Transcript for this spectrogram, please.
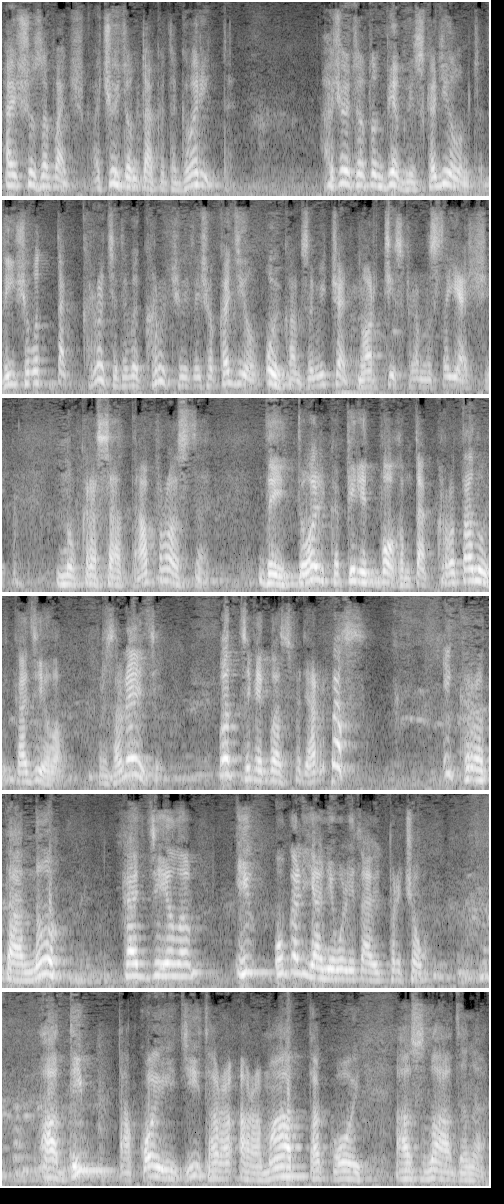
А это что за батюшка? А что это он так это говорит-то? А что это он бегает с кадилом-то? Да еще вот так крутит и выкручивает еще кадил. Ой, как замечательно, ну артист прям настоящий. Ну, красота просто. Да и только перед Богом так крутануть кадилом. Представляете? Вот тебе, Господи, раз, и крутану кадилом, и уголья не улетают причем. А дым такой идит, аромат такой, азладана.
